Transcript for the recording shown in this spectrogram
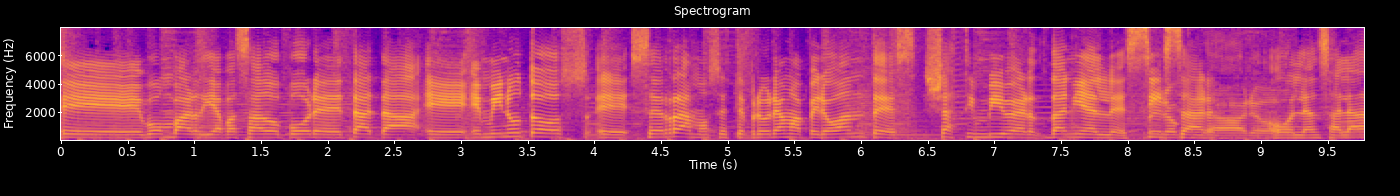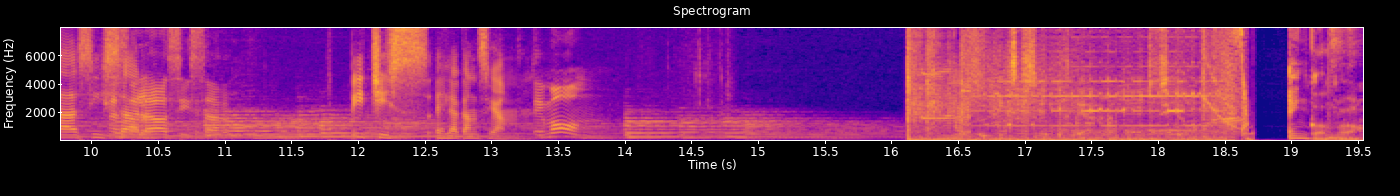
eh, Bombardi ha pasado por eh, Tata. Eh, en minutos eh, cerramos este programa, pero antes Justin Bieber, Daniel César claro. o la ensalada César. Ensalada César. Pichis es la canción. Temón. En Congo.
